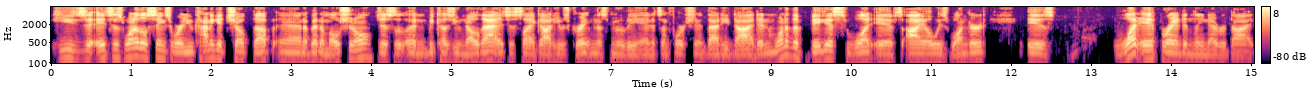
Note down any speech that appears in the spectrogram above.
he's it's just one of those things where you kind of get choked up and a bit emotional just and because you know that it's just like god he was great in this movie and it's unfortunate that he died and one of the biggest what ifs i always wondered is what if Brandon Lee never died?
